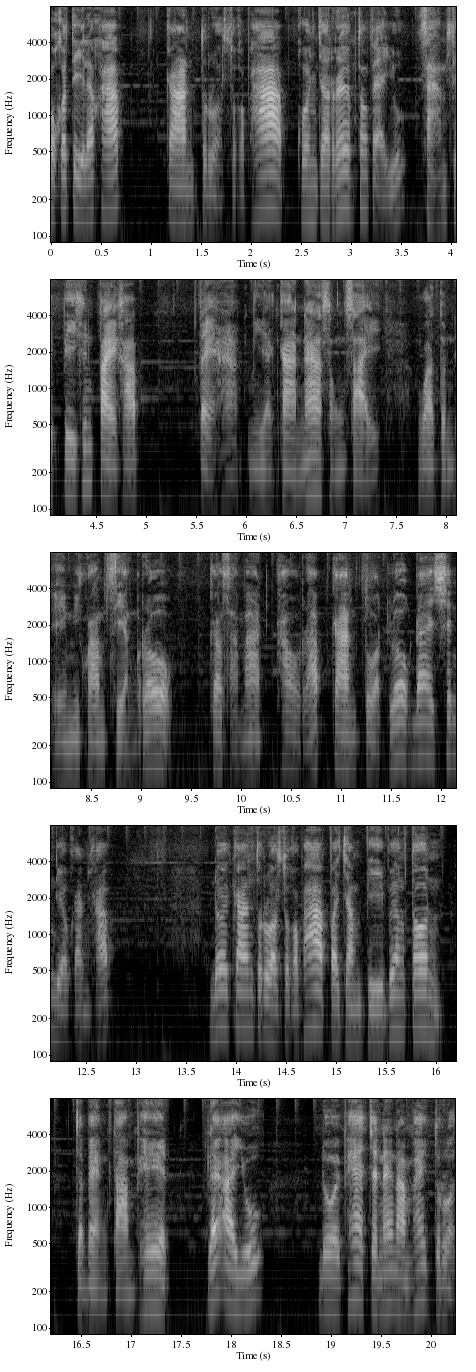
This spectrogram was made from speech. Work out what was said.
ปกติแล้วครับ การตรวจสุขภาพควรจะเริ่มตั้งแต่อายุ 30 ปีขึ้นไปครับ แต่หากมีอาการน่าสงสัยว่าตนเองมีความเสี่ยงโรค ก็สามารถเข้ารับการตรวจโรคได้เช่นเดียวกันครับ โดยการตรวจสุขภาพประจำปีเบื้องต้น จะแบ่งตามเพศ และอายุ โดยแพทย์จะแนะนำให้ตรวจ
